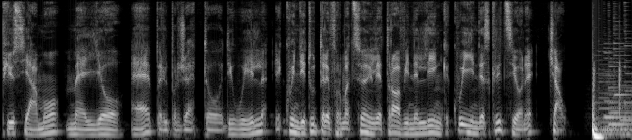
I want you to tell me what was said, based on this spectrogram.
più siamo meglio è per il progetto di Will e quindi tutte le informazioni le trovi nel link qui in descrizione. Ciao! Thank you.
